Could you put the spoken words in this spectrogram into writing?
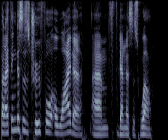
but I think this is true for a wider um, than us as well.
